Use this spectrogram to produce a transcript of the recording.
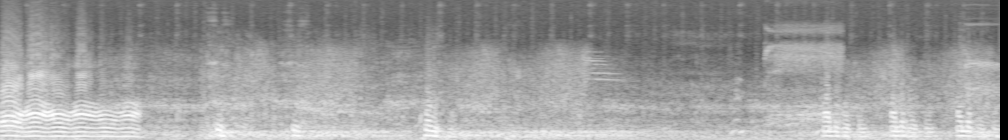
Oha oha oha. Sus. Sus. Konuşma. Hadi koçum. Hadi koçum. Hadi koçum.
